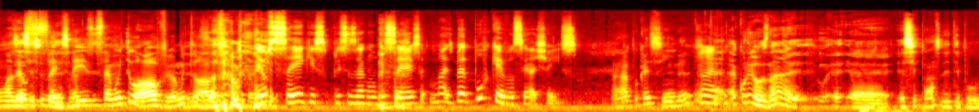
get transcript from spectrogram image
um exercício desse, né? Isso é muito óbvio, é muito Exatamente. óbvio. Eu sei que isso precisa acontecer, mas por que você acha isso? Ah, porque sim, né? É, É, é curioso, né? É, é, esse ponto de, tipo,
